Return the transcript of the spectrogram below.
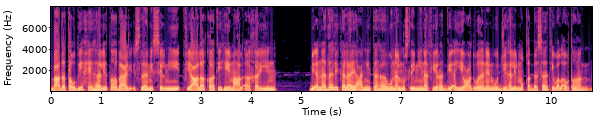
بعد توضيحها لطابع الإسلام السلمي في علاقاته مع الآخرين بأن ذلك لا يعني تهاون المسلمين في رد أي عدوان وجه للمقدسات والأوطان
